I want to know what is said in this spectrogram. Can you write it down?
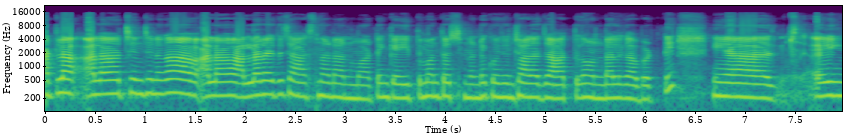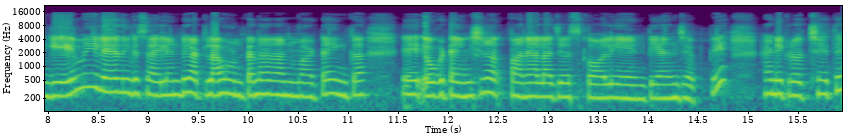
అట్లా అలా చిన్న చిన్నగా అలా అల్లరి అయితే చేస్తున్నాడు అనమాట ఇంకా ఎయిత్ మంత్ వచ్చిందంటే కొంచెం చాలా జాగ్రత్తగా ఉండాలి కాబట్టి. ఇంకేమీ లేదు. ఇంకా సైలెంట్గా అట్లా ఉంటున్నాను అనమాట ఇంకా ఒక టెన్షన్ పని అలా చేసుకోవాలి ఏంటి అని చెప్పి. అండ్ ఇక్కడ వచ్చి అయితే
